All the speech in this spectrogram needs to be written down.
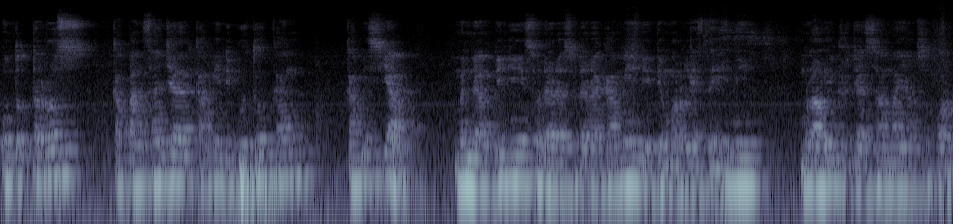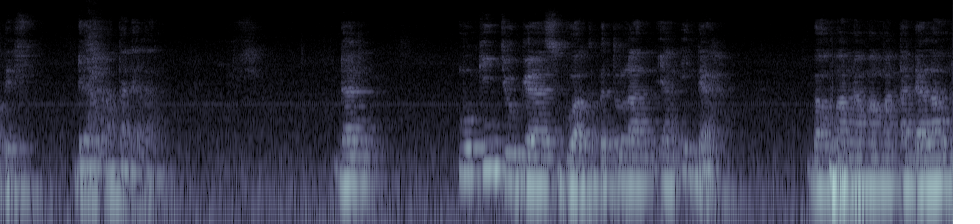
untuk terus kapan saja kami dibutuhkan, kami siap mendampingi saudara-saudara kami di Timor Leste ini melalui kerjasama yang suportif dengan mata dalam dan mungkin juga sebuah kebetulan yang indah bahwa nama mata dalam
